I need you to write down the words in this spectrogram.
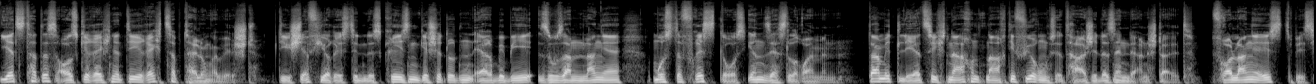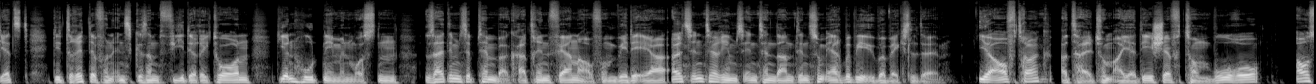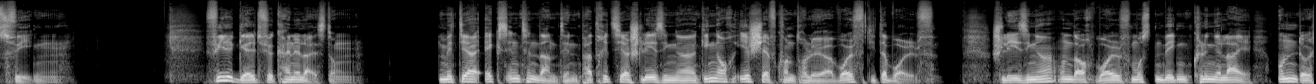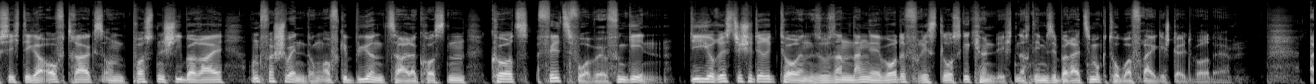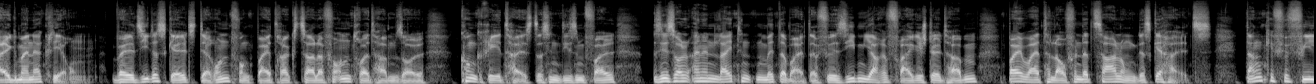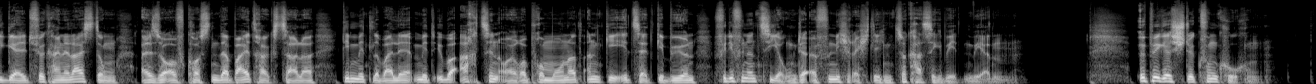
Jetzt hat es ausgerechnet die Rechtsabteilung erwischt. Die Chefjuristin des krisengeschüttelten RBB, Susanne Lange, musste fristlos ihren Sessel räumen. Damit leert sich nach und nach die Führungsetage der Sendeanstalt. Frau Lange ist bis jetzt die dritte von insgesamt vier Direktoren, die ihren Hut nehmen mussten, seit im September Katrin Fernau vom WDR als Interimsintendantin zum RBB überwechselte. Ihr Auftrag, erteilt vom ARD-Chef Tom Buro, Ausfegen. Viel Geld für keine Leistung. Mit der Ex-Intendantin Patricia Schlesinger ging auch ihr Chefkontrolleur Wolf-Dieter Wolf. Schlesinger und auch Wolf mussten wegen Klüngelei, undurchsichtiger Auftrags- und Postenschieberei und Verschwendung auf Gebührenzahlerkosten, kurz Filzvorwürfen gehen. Die juristische Direktorin Susanne Lange wurde fristlos gekündigt, nachdem sie bereits im Oktober freigestellt wurde. Allgemeine Erklärung. Weil sie das Geld der Rundfunkbeitragszahler veruntreut haben soll. Konkret heißt das in diesem Fall, sie soll einen leitenden Mitarbeiter für sieben Jahre freigestellt haben bei weiterlaufender Zahlung des Gehalts. Danke für viel Geld für keine Leistung, also auf Kosten der Beitragszahler, die mittlerweile mit über 18 Euro pro Monat an GEZ-Gebühren für die Finanzierung der öffentlich-rechtlichen zur Kasse gebeten werden. Üppiges Stück vom Kuchen.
